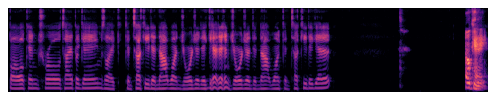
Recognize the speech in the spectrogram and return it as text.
ball control type of games. Like Kentucky did not want Georgia to get it, and Georgia did not want Kentucky to get it. Okay.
